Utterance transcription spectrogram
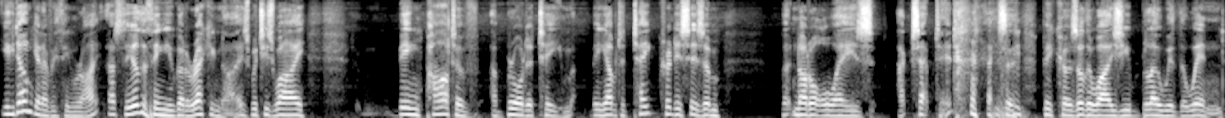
you don't get everything right. That's the other thing you've got to recognize, which is why being part of a broader team, being able to take criticism but not always accept it so, because otherwise you blow with the wind.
